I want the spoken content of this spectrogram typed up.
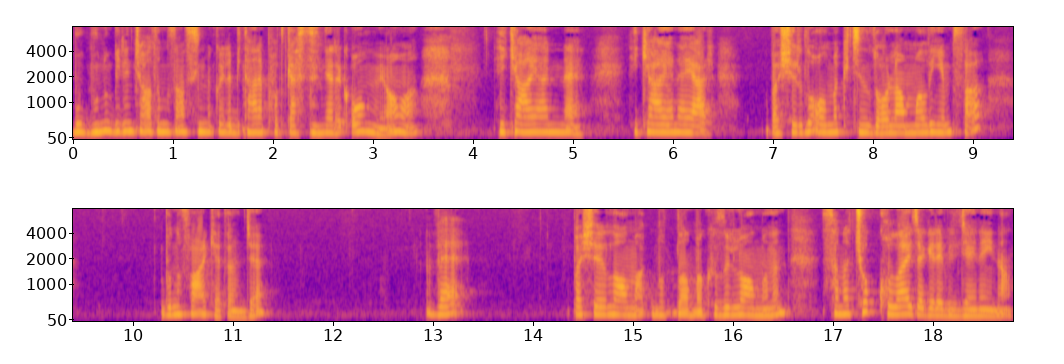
bu bunu bilinçaltımızdan silmek öyle bir tane podcast dinleyerek olmuyor ama hikayen ne? Hikayen eğer başarılı olmak için zorlanmalıyımsa bunu fark et önce. Ve başarılı olmak, mutlu olmak, huzurlu olmanın sana çok kolayca gelebileceğine inan.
